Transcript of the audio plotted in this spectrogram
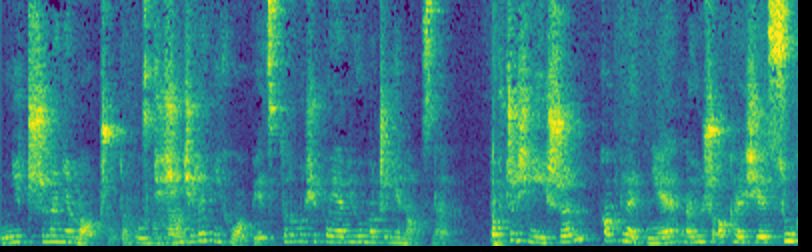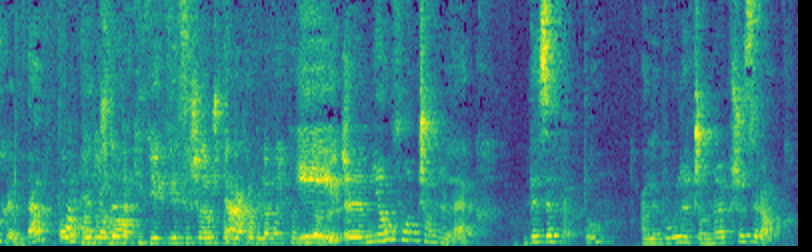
nietrzymania moczu. To był dziesięcioletni chłopiec, któremu się pojawiło moczenie nocne po wcześniejszym, kompletnie, no już okresie suchym, tak? To tak, no to już taki wiek jest, że już tak. tego problemu nie powinno I być. I miał włączony lek, bez efektu, ale był leczony przez rok.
